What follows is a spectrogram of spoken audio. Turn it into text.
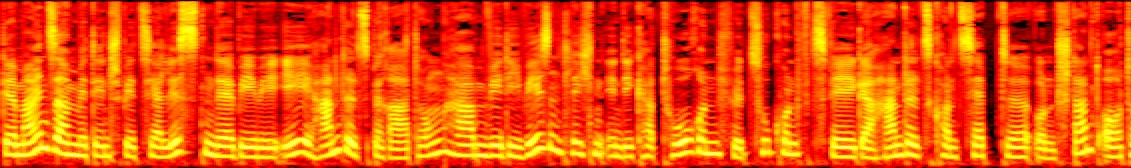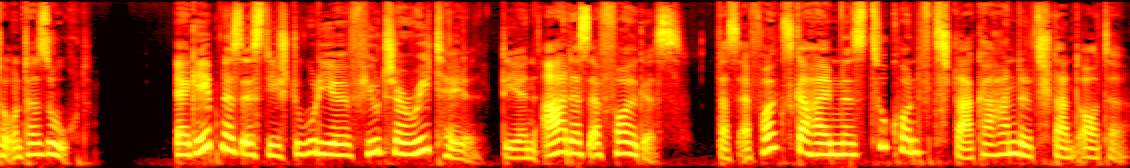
Gemeinsam mit den Spezialisten der BBE Handelsberatung haben wir die wesentlichen Indikatoren für zukunftsfähige Handelskonzepte und Standorte untersucht. Ergebnis ist die Studie Future Retail, DNA des Erfolges, das Erfolgsgeheimnis zukunftsstarker Handelsstandorte.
